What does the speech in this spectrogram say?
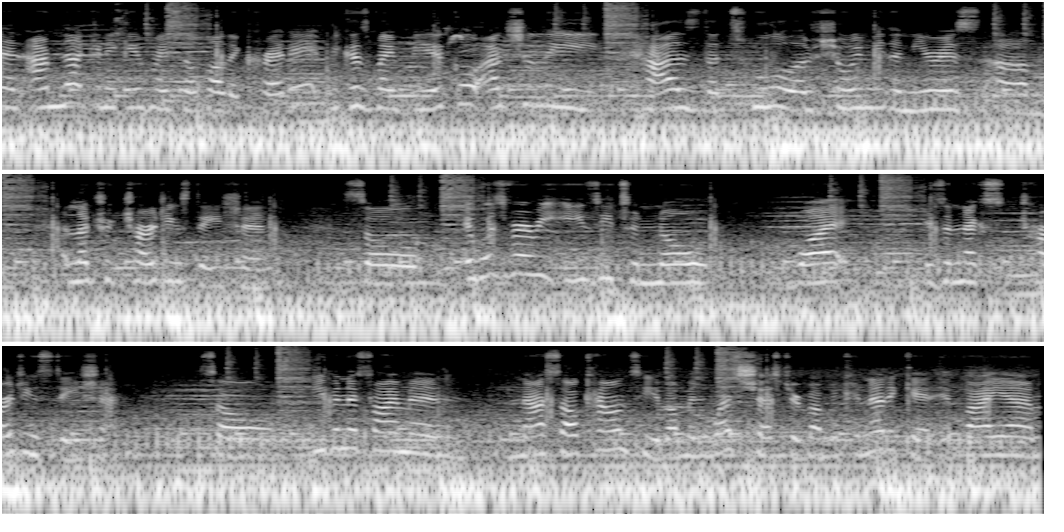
and I'm not gonna give myself all the credit because my vehicle actually has the tool of showing me the nearest um, electric charging station. So it was very easy to know what is the next charging station. So even if I'm in Nassau County, if I'm in Westchester, if I'm in Connecticut, if I am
